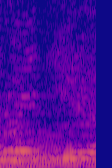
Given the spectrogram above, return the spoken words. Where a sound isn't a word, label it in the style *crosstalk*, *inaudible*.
with you.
